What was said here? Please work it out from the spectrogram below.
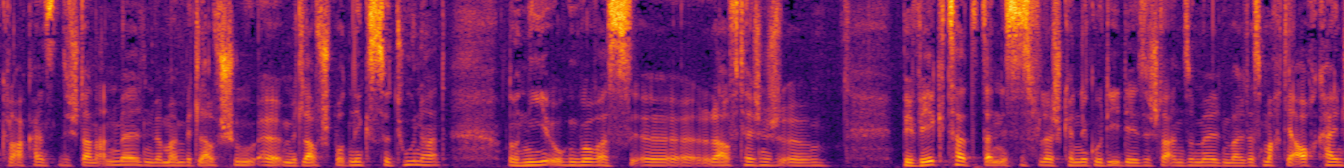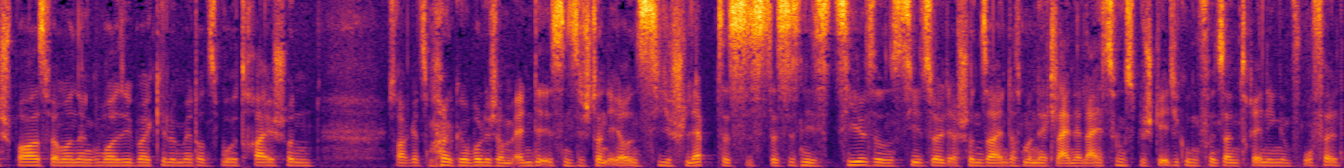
klar kannst du dich dann anmelden, wenn man mit, Laufschuh, äh, mit Laufsport nichts zu tun hat, noch nie irgendwo was äh, lauftechnisch äh, bewegt hat, dann ist es vielleicht keine gute Idee, sich da anzumelden, weil das macht ja auch keinen Spaß, wenn man dann quasi bei Kilometer 2, 3 schon ich sage jetzt mal körperlich am Ende ist und sich dann eher ins Ziel schleppt. Das ist, das ist nicht das Ziel, sondern das Ziel sollte ja schon sein, dass man eine kleine Leistungsbestätigung von seinem Training im Vorfeld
